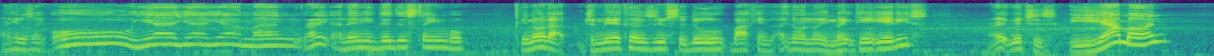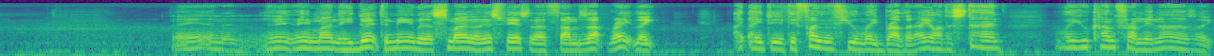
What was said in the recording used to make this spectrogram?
And he was like, oh, yeah, yeah, yeah, man, right? And then he did this thing about, you know, that Jamaicans used to do back in, I don't know, in 1980s, right? Which is, yeah, man. And, and, and man, he do it to me with a smile on his face and a thumbs up, right? Like, I, I identify with you, my brother. I understand where you come from, you know? I was like,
